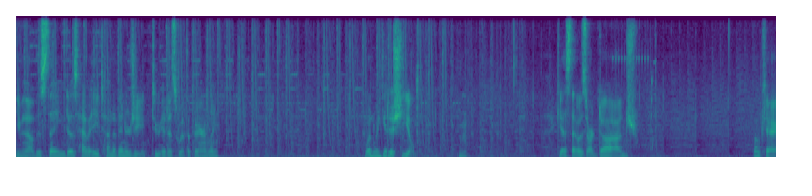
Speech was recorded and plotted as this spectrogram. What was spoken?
Even though this thing does have a ton of energy to hit us with, apparently. When do we get a shield? Hmm. I guess that was our dodge. Okay.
